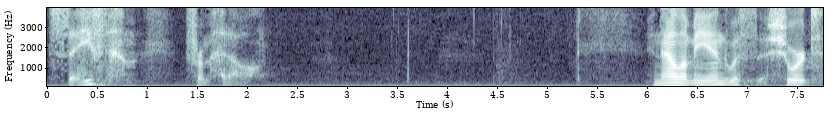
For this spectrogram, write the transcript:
save them from hell? And now let me end with a short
